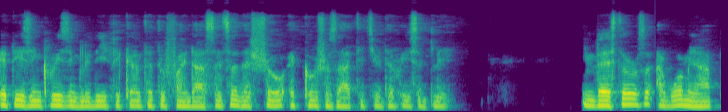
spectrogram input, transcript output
It is increasingly difficult to find assets that show a cautious attitude recently. Investors are warming up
